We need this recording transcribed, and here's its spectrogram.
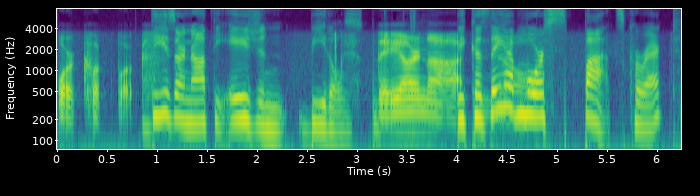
or cookbooks. These are not the Asian beetles. They are not. Because they no. have more spots, correct?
